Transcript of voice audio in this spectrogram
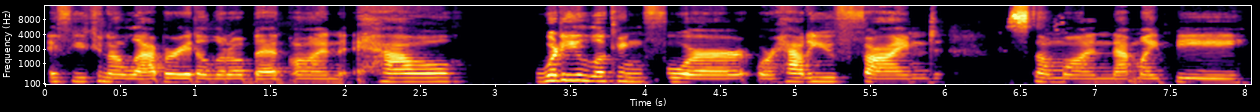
if you can elaborate a little bit on how what are you looking for or how do you find someone that might be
